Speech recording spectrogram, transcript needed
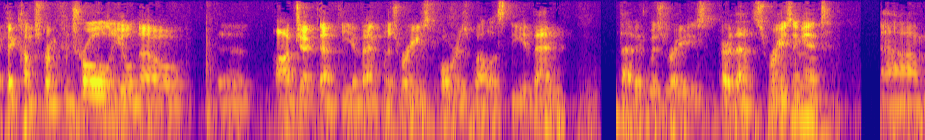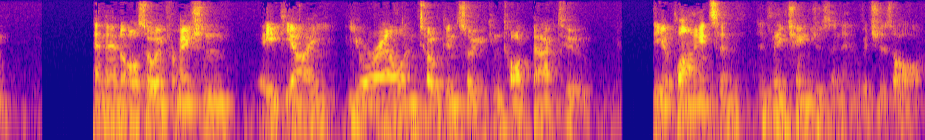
If it comes from control, you'll know the object that the event was raised for, as well as the event that it was raised or that's raising it. Um, and then also information API URL and token so you can talk back to the appliance and, and make changes in it, which is all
